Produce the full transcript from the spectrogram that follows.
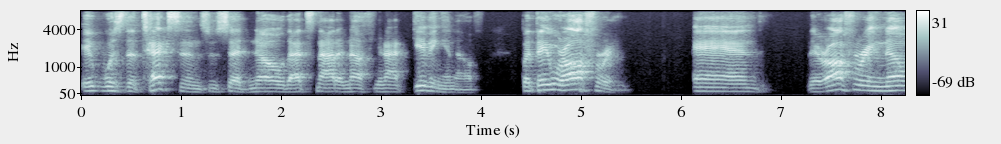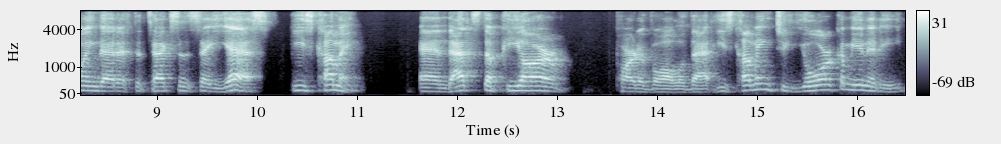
It was the Texans who said, no, that's not enough. You're not giving enough. But they were offering. And they're offering knowing that if the Texans say yes, he's coming. And that's the PR part of all of that. He's coming to your community.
